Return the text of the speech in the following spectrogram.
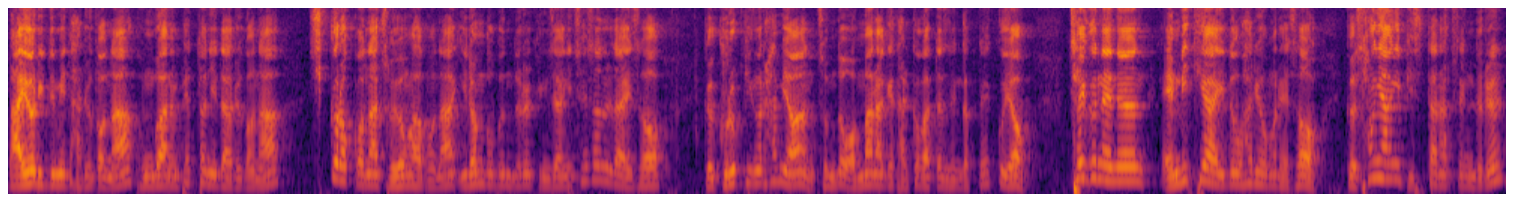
바이오리듬이 다르거나 공부하는 패턴이 다르거나 시끄럽거나 조용하거나 이런 부분들을 굉장히 최선을 다해서 그 그룹핑을 하면 좀 더 원만하게 갈 것 같다는 생각도 했고요. 최근에는 MBTI도 활용을 해서 그 성향이 비슷한 학생들을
